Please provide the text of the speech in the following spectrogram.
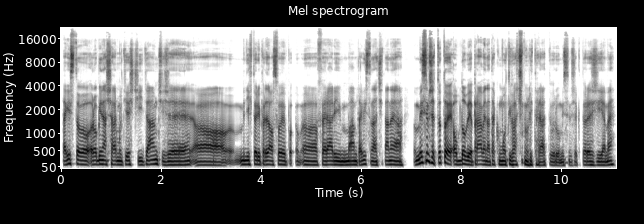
Takisto Robina Šarmu tiež čítam, čiže uh, ktorý predal svoje uh, Ferrari, mám takisto načítané a myslím, že toto je obdobie práve na takú motivačnú literatúru, myslím, že ktoré žijeme.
